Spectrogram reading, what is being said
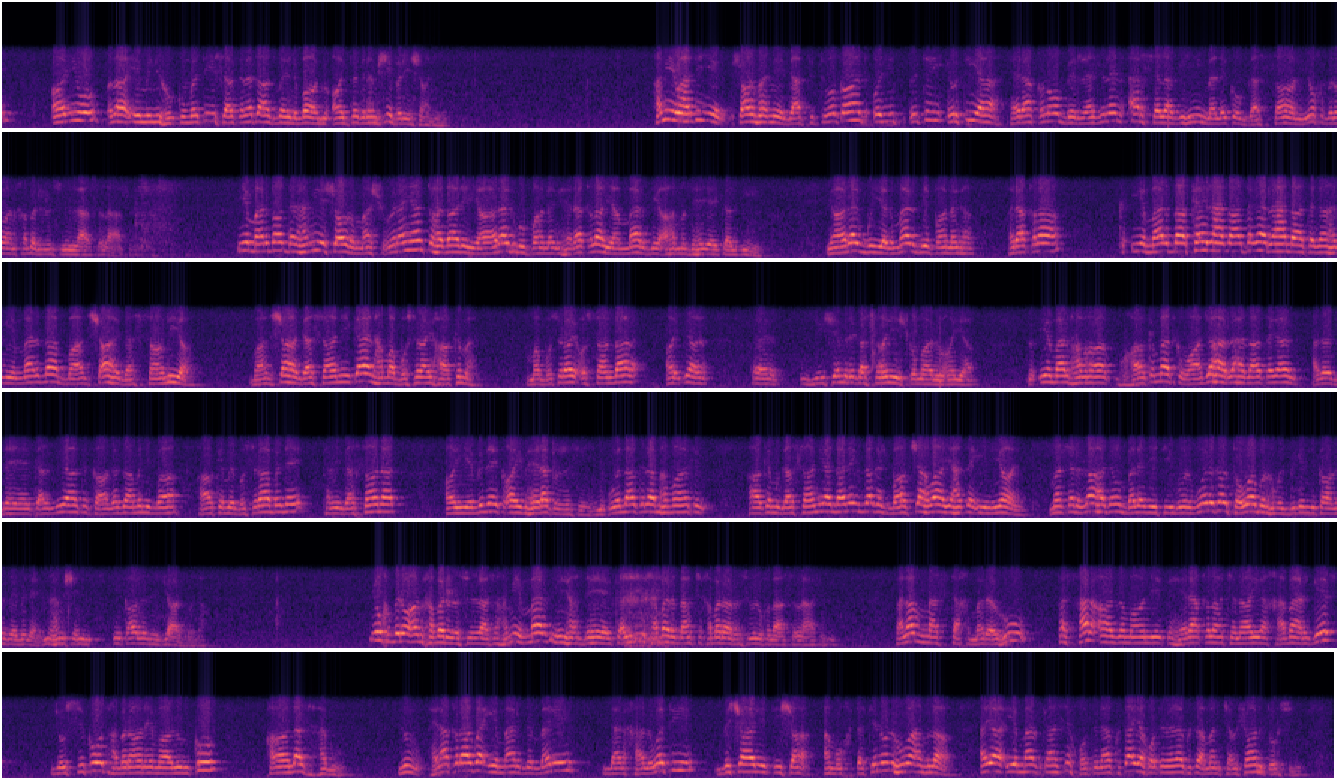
آئی و فلا ایمنی حکومتی سلطنت از بین بان آئی فکر ہمشی پریشانی ہے۔ ہمیں وحدی یہ شام ہمیں گفت توقعات اتیا هرقلو بالرجل ارسل به ملک غسان یخبر عن خبر رسول اللہ صلی اللہ علیہ وسلم۔ یہ مردان در ہمیں شعر مشہور ہیں یعنی تو ہداری یارک بو پانک حرقلا یا مرد احمد ہے قلبی یارک بو یک مرد پانک حرقلا یہ مردہ کئی رہ داتا گا رہ داتا گا ہمیں مردہ بادشاہ گستانیہ بادشاہ گستانی کا ہما بسرائی حاکم ہے ہما بسرائی استاندار. آئی کیا زیشمر گستانی اس کو معلوم آیا یہ مرد ہم حاکمت کو واجہ رہ داتا گا حضرت دہی قلبیہ کہ کاغذ آمنی با حاکم بسرا بدے، کمی گستانت آئیے بدے کہ آئی بھیرک رسی۔ یعنی وہ دا کرب ہمارا کہ حاکم گستانیہ داریں کہ بادشاہ ہوا، یہاں تا اینیاں من تر راہ دوں بلدی تی گور گور کا تو برہم بگن دی کاغذ بدے۔ میں ہمشہ یہ کاغذ جار بودا یخبر عن خبر رسول اللہ صلی اللہ علیہ وسلم. ہمیں مرد یہاں دے قلبی خبر دا چھ خبر رسول خدا صلی اللہ علیہ وسلم. فلم استخبرہو، پس ہر آزمانی کہ حرقلا چنائی خبر گفت جو سکوت خبران معلوم کو، قال اذهبو. نو حرقلا با یہ مرد بری در خلوتی بشاری تیشا امختتن هو املا آیا یہ مرد کہتے خطنہ کتا یا خطنہ کتا من چمشان ترسی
